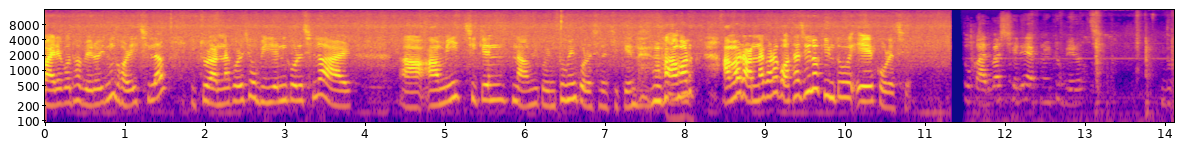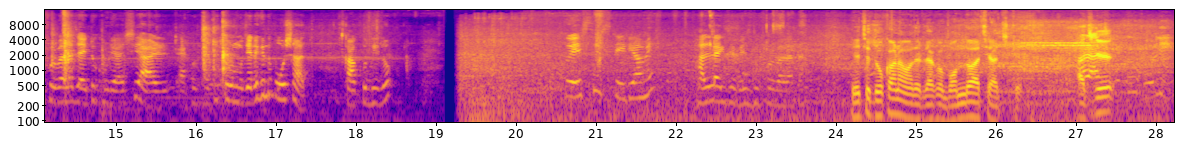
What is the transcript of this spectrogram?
বাইরে কোথাও বেরোয়নি ঘরেই ছিলাম। একটু রান্না করেছি ও বিরিয়ানি করেছিল আর আমি চিকেন না আমি করিনি তুমি করেছিলে চিকেন আমার আমার রান্না করার কথা ছিল কিন্তু এ করেছে। তো কাজ বাজ সেরে এখন একটু বেরোচ্ছি। দুপুরবেলা যাই একটু ঘুরে আসি আর এখন কিছু তরমুজ এটা কিন্তু প্রসাদ কাকু দিল। তো এসছি স্টেডিয়ামে ভালো লাগছে বেশ দুপুরবেলাটা। এই হচ্ছে দোকান আমাদের দেখো বন্ধ আছে আজকে আজকে বলি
